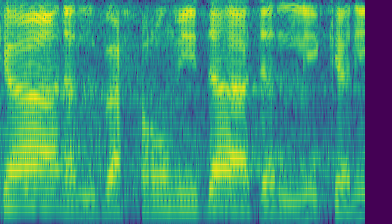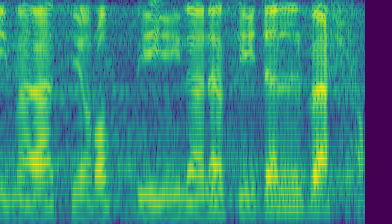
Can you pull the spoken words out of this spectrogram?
كان البحر مدادا لكلمات ربي لنفد البحر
